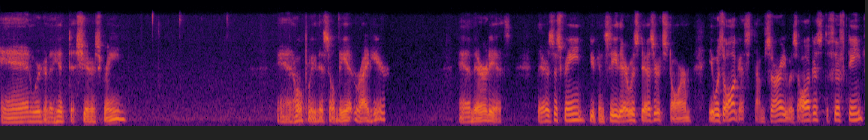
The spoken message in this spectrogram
and we're going to hit the share screen. And hopefully this will be it right here. And there it is. There's a screen. You can see there was Desert Storm. It was August. I'm sorry, it was August the 15th,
